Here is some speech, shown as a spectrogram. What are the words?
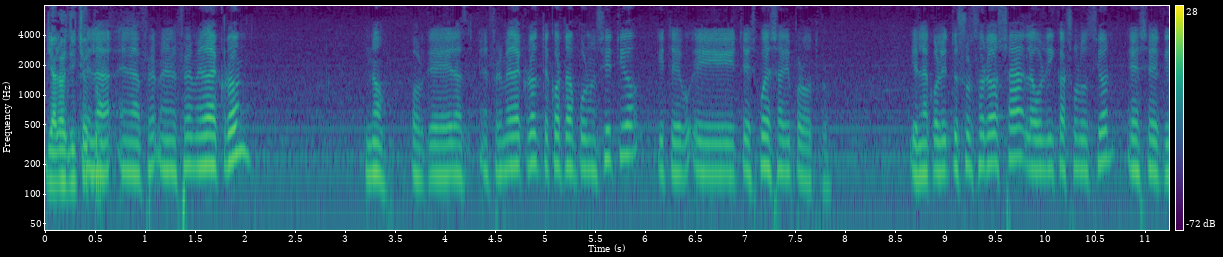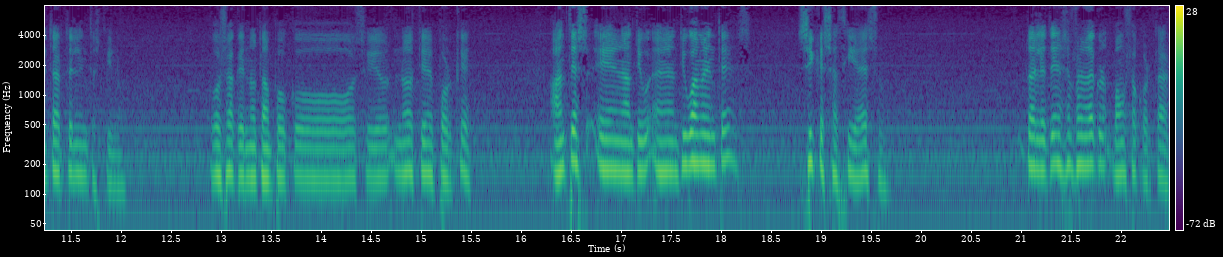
ya lo has dicho En tú. la, en la en la enfermedad de Crohn, no, porque la enfermedad de Crohn te cortan por un sitio y te, y te puede salir por otro. Y en la colitis ulcerosa la única solución es eh, quitarte el intestino, cosa que no tampoco si- no tiene por qué. Antes, en antiguamente, sí que se hacía eso. Dale, tienes enfermedad vamos a cortar,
